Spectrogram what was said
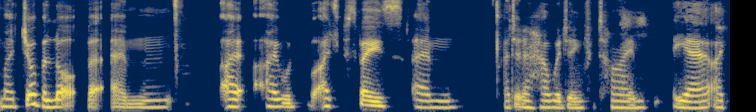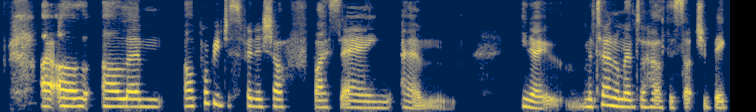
my job a lot, but um, I I would I suppose um, I don't know how we're doing for time. Yeah, I, I will I'll um I'll probably just finish off by saying um, you know maternal mental health is such a big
